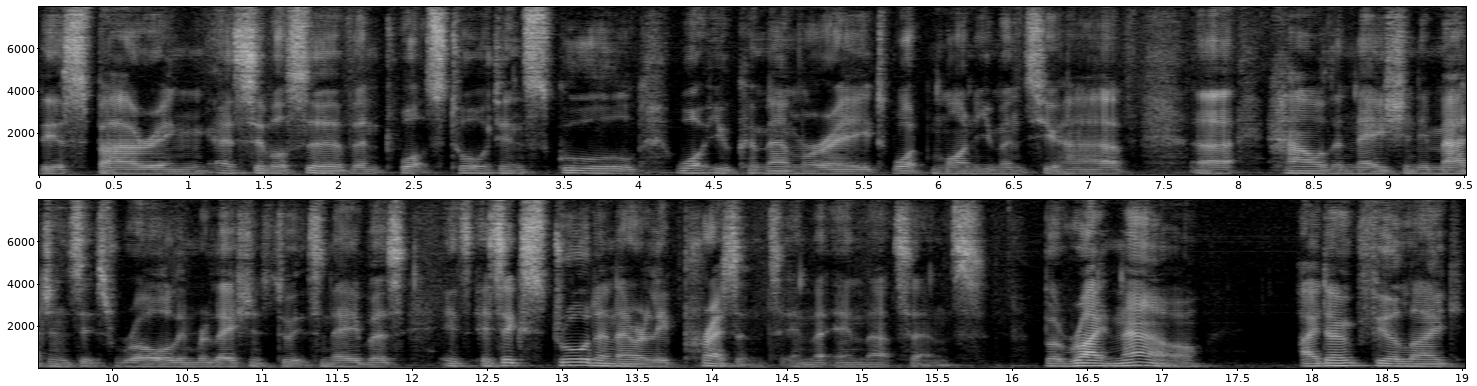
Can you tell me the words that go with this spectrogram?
the aspiring uh, civil servant, what's taught in school, what you commemorate, what monuments you have, uh, how the nation imagines its role in relation to its neighbors. It's, it's extraordinarily present in, the, in that sense. But right now, I don't feel like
